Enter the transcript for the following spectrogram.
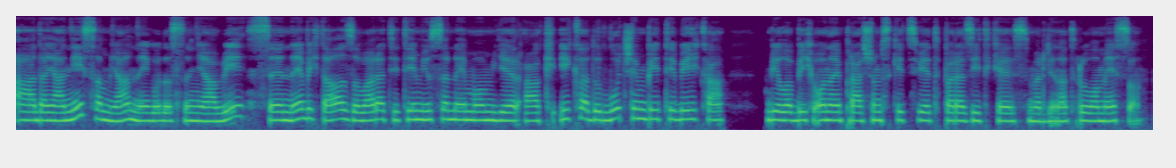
A da ja nisam ja, nego da sam ja vi, se ne bih htjela zavarati tim usernameom jer ak ikad odlučim biti biljka, bila bih onaj prašamski cvijet parazitke smrdi na trulo meso.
